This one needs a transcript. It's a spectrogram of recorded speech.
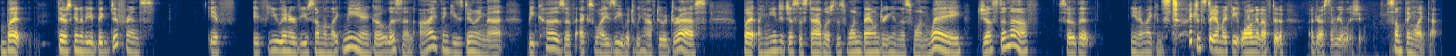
But there's going to be a big difference if if you interview someone like me and go, "Listen, I think he's doing that because of XYZ which we have to address, but I need to just establish this one boundary in this one way just enough so that you know, I can st- I can stay on my feet long enough to address the real issue." Something like that.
